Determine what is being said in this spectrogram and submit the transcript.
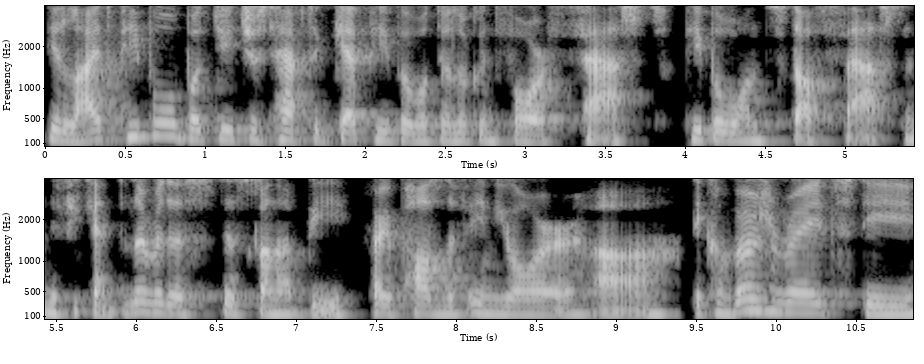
delight people, but you just have to get people what they're looking for fast. People want stuff fast. And if you can deliver this, this is gonna be very positive in your uh, the conversion rates, the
